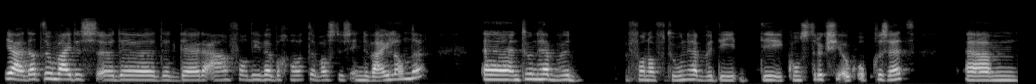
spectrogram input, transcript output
Ja, dat doen wij dus eh, de, de derde aanval die we hebben gehad. Dat was dus in de weilanden. Eh, en toen hebben we, vanaf toen hebben we die, die constructie ook opgezet. Ehm,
